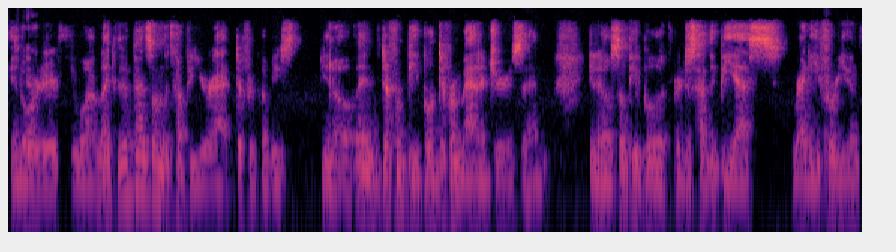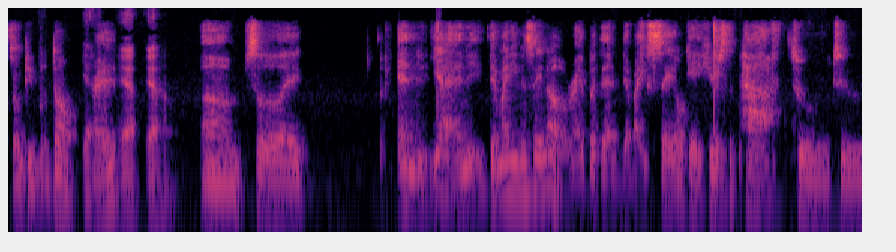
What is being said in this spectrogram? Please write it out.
in Yeah. order if you want. Like it depends on the company you're at. Different companies, you know, and different people, different managers, and you know, some people are just have the BS ready for you, and some people don't. Yeah, Right. yeah, yeah, Um, so like, and yeah, and they might even say no, right? But then they might say, okay, here's the path to to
